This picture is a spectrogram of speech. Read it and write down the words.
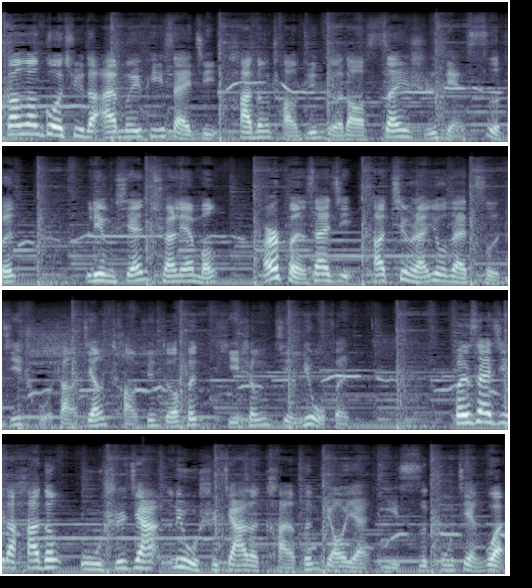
刚刚过去的 MVP 赛季，哈登场均得到三十点四分，领衔全联盟。而本赛季，他竟然又在此基础上将场均得分提升近六分。本赛季的哈登五十加六十加的砍分表演已司空见惯。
